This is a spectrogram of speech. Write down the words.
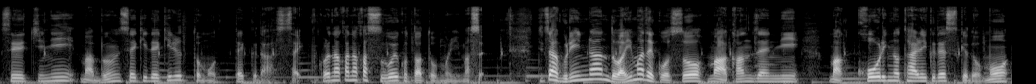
聖地にま分析できると思ってください。これなかなかすごいことだと思います。実はグリーンランドは今でこそ、まあ、完全に、ま氷の大陸ですけども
